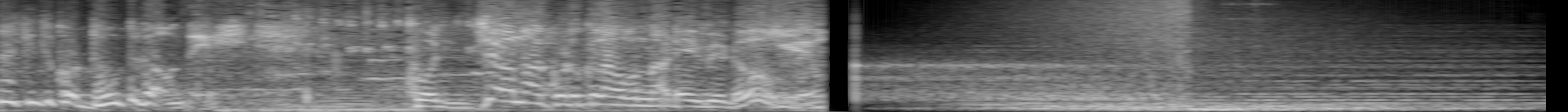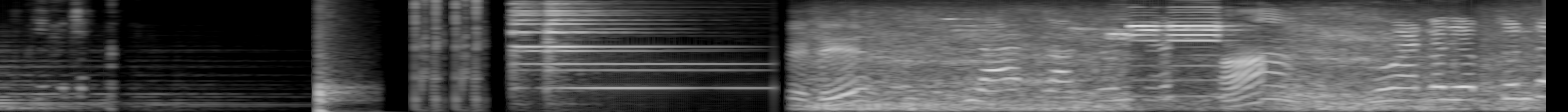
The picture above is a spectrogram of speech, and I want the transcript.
నాకెందుకో డౌట్గా ఉంది. కొజ్జా నా కొడుకులా ఉన్నాడే వీడు. ఏంటి? ఆ? నువ్వు అట్లా చెప్తుంటే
